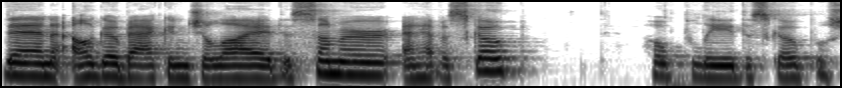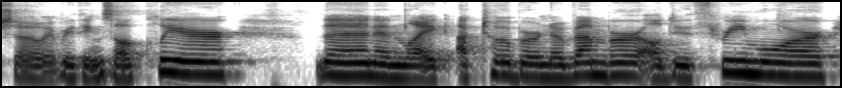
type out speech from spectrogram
Then I'll go back in July this summer and have a scope. Hopefully, the scope will show everything's all clear. Then in like October, November, I'll do three more.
